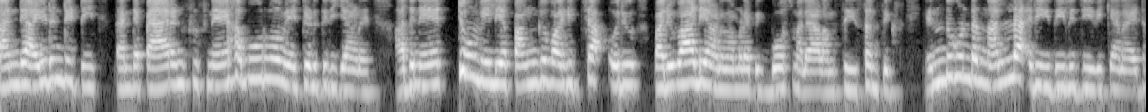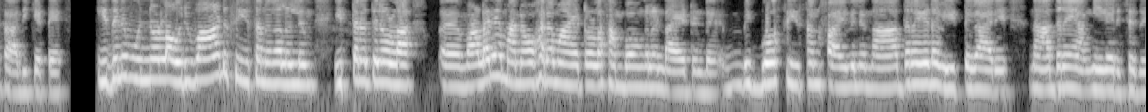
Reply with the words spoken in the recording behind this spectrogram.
തന്റെ ഐഡന്റിറ്റി തന്റെ പാരൻസ് സ്നേഹപൂർവം ഏറ്റെടുത്തിരിക്കുകയാണ്. അതിന് ഏറ്റവും വലിയ പങ്ക് വഹിച്ച ഒരു പരിപാടിയാണ് നമ്മുടെ big boss Malayalam season six എന്തുകൊണ്ട് നല്ല രീതിയിൽ ജീവിക്കാനായിട്ട് സാധിക്കട്ടെ? ഇതിനു മുന്നുള്ള ഒരുപാട് സീസണുകളിലും ഇത്തരത്തിലുള്ള വളരെ മനോഹരമായിട്ടുള്ള സംഭവങ്ങൾ ഉണ്ടായിട്ടുണ്ട്. ബിഗ് ബോസ് സീസൺ ഫൈവിൽ നാദ്രയുടെ വീട്ടുകാർ നാദ്രയെ അംഗീകരിച്ചത്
